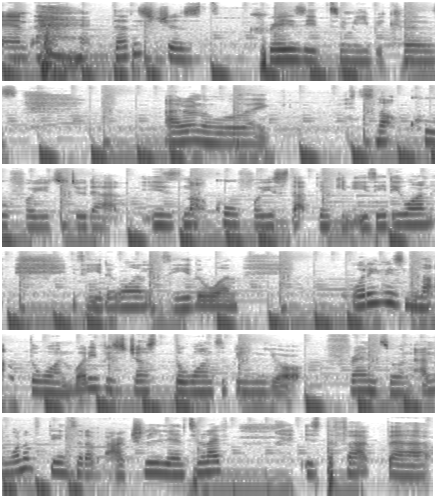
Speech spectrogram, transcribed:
And that is just crazy to me because i don't know like it's not cool for you to do that. It's not cool for you to start thinking is he the one is he the one? Is he the one? What if he's not the one? What if it's just the one to be in your friend zone. And one of the things that I've actually learned in life is the fact that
